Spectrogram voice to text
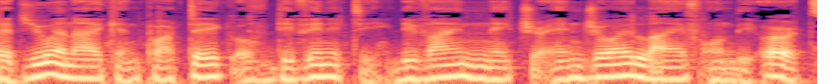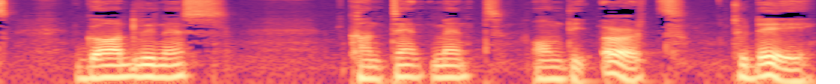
That you and I can partake of divinity, divine nature, enjoy life on the earth, godliness, contentment on the earth today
